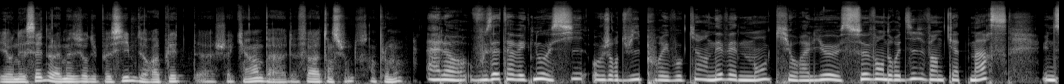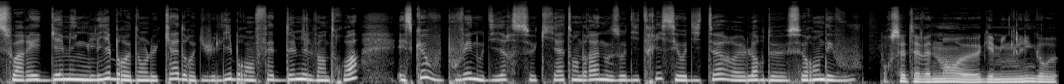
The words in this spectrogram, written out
Et on essaie, dans la mesure du possible, de rappeler à chacun bah, de faire attention, tout simplement. Alors, vous êtes avec nous aussi aujourd'hui pour évoquer un événement qui aura lieu ce vendredi 24 mars, une soirée gaming libre dans le cadre du Libre en Fête 2023. Est-ce que vous pouvez nous dire ce qui attendra nos auditrices et auditeurs euh, lors de ce rendez-vous? Pour cet événement euh, gaming libre,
